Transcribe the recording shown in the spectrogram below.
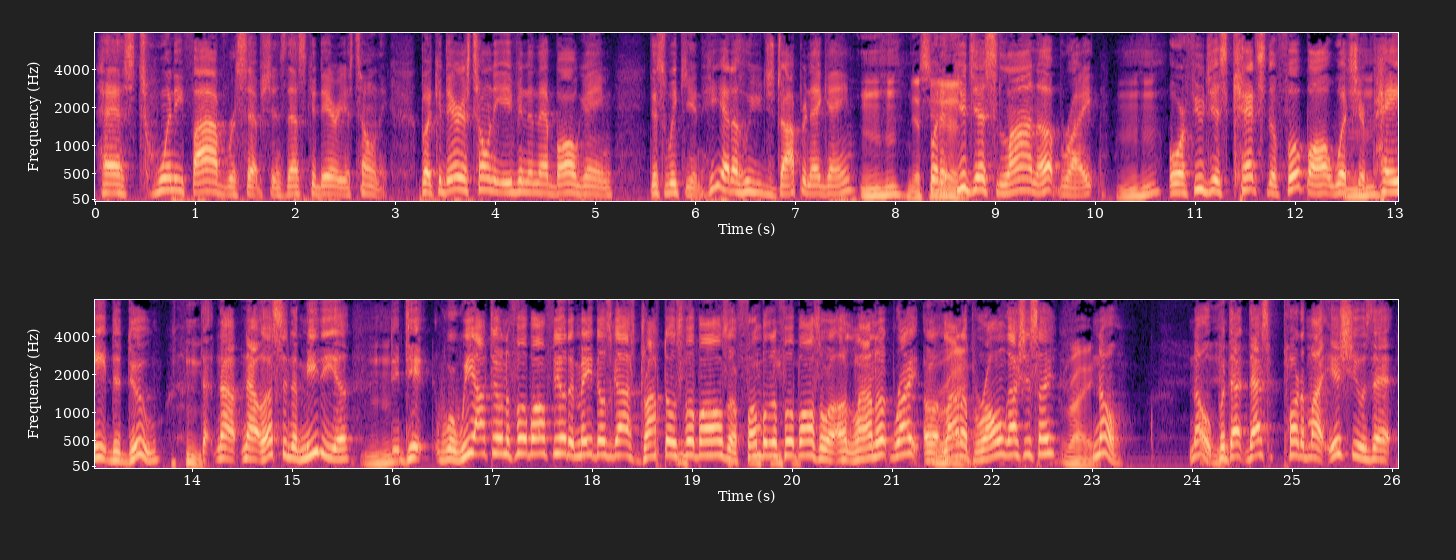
has 25 receptions. That's Kadarius Toney. But Kadarius Toney, even in that ball game this weekend, he had a huge drop in that game. Mm-hmm. Yes, but if did. you just line up right, mm-hmm. or if you just catch the football, what you're paid to do. now, now us in the media, did, did, were we out there on the football field that made those guys drop those footballs or fumble the footballs or uh, line up right or Right. line up wrong? I should say. Right. No, no. But that that's part of my issue is that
